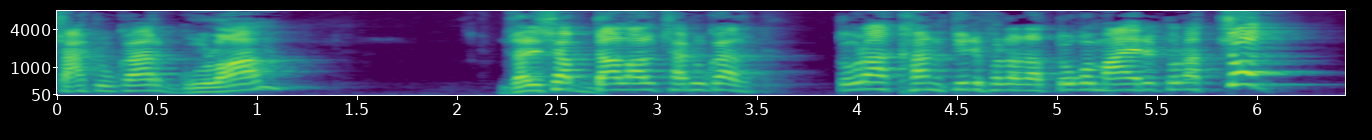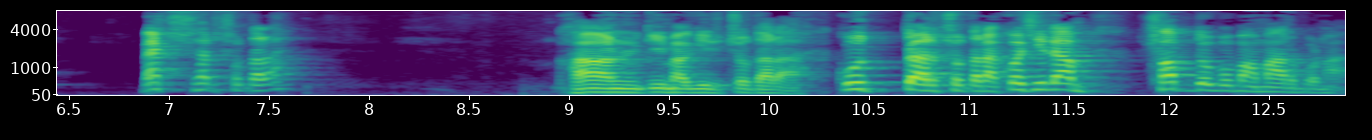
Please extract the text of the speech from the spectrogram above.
চাটুকার গোলাম, যারা সব দালাল, চাটুকার, তোরা খান কির ফেলারা তোকে মায়ের, তোরা চোদ! ব্যবসার চোদারা। খান কি মাগির চোদারা, কুত্তার চোদারা কছিলাম শব্দ বোমা মারবো না।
